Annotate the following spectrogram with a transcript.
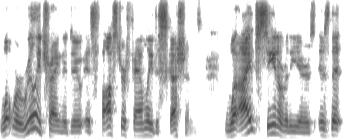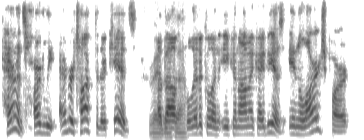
What we're really trying to do is foster family discussions. What I've seen over the years is that parents hardly ever talk to their kids right about, about political and economic ideas, in large part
